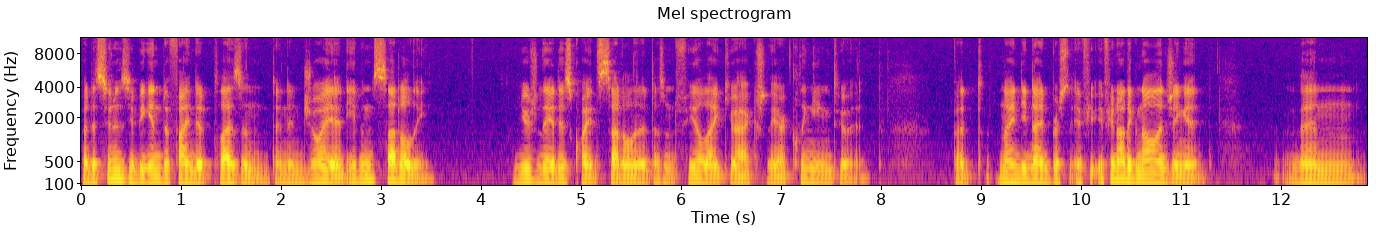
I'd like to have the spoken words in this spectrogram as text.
But as soon as you begin to find it pleasant and enjoy it, even subtly, usually it is quite subtle and it doesn't feel like you actually are clinging to it. But 99%, if, you, if you're not acknowledging it, then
